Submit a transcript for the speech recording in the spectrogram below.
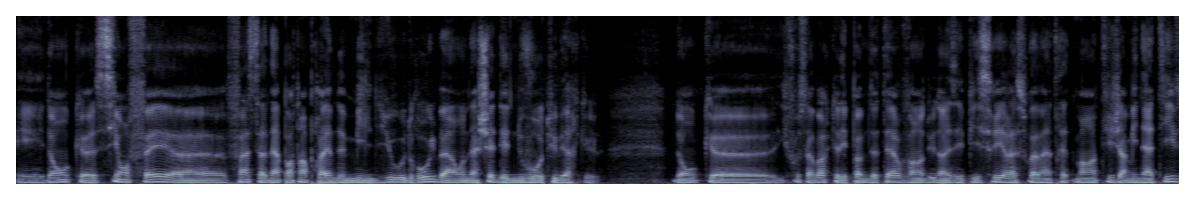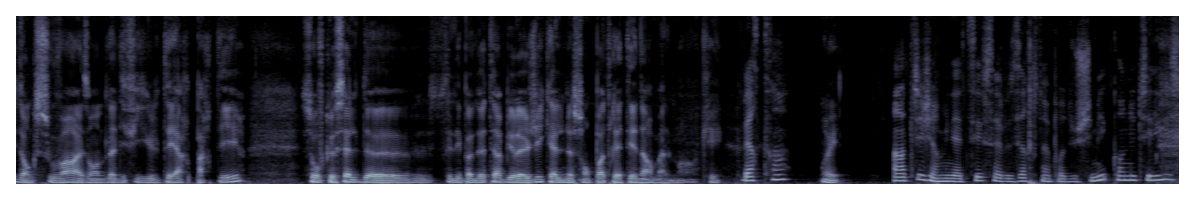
Et donc, euh, si on fait euh, face à d'importants problèmes de mildiou ou de rouille, ben, on achète des nouveaux tubercules. Donc, euh, il faut savoir que les pommes de terre vendues dans les épiceries reçoivent un traitement anti-germinatif. Donc, souvent, elles ont de la difficulté à repartir. Sauf que celles de les pommes de terre biologiques, elles ne sont pas traitées normalement. OK? Bertrand? Oui. Antigerminatif, ça veut dire que c'est un produit chimique qu'on utilise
